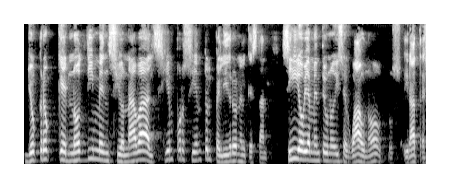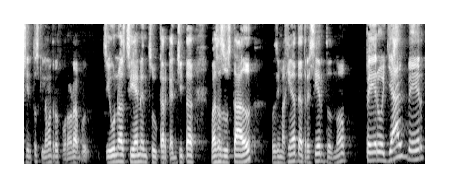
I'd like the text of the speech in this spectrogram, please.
yo creo que no dimensionaba al 100% el peligro en el que están. Sí, obviamente uno dice, wow, ¿no? Pues ir a 300 kilómetros por hora, pues, si uno a 100 en su carcanchita vas asustado, pues imagínate a 300, ¿no? Pero ya al ver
